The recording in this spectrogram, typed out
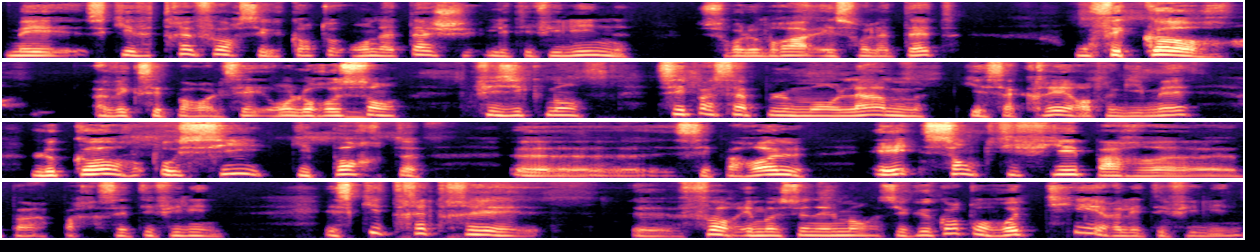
mais ce qui est très fort, c'est que quand on attache les téphilines sur le bras et sur la tête, on fait corps avec ces paroles. On le ressent physiquement. C'est pas simplement l'âme qui est sacrée entre guillemets, le corps aussi qui porte euh, ces paroles est sanctifié par, euh, par, par cette éphiline. Et ce qui est très très euh, fort émotionnellement, c'est que quand on retire les téphilines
